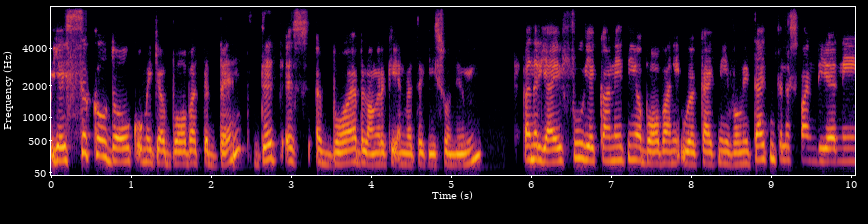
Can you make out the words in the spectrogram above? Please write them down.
Jy sukkel dalk om met jou baba te bind. Dit is 'n baie belangrike een wat ek hierso noem. Wanneer jy voel jy kan net nie jou baba in die oë kyk nie, jy wil nie tyd met hulle spandeer nie,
